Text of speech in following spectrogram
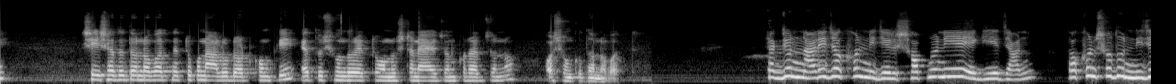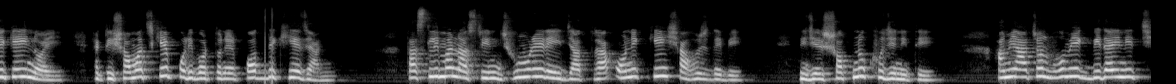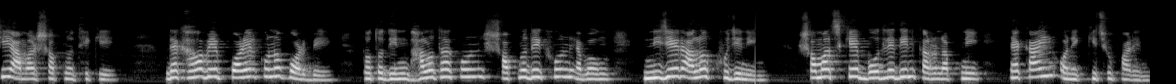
সেই সাথে ধন্যবাদ নেত্রকোনা আলু ডট কমকে এত সুন্দর একটা অনুষ্ঠান আয়োজন করার জন্য অসংখ্য ধন্যবাদ। একজন নারী যখন নিজের স্বপ্ন নিয়ে এগিয়ে যান, তখন শুধু নিজেকেই নয়, একটি সমাজকে পরিবর্তনের পথ দেখিয়ে যান। তাসলিমা নাসরিন ঝুমুরের এই যাত্রা অনেককেই সাহস দেবে নিজের স্বপ্ন খুঁজে নিতে। আমি আচল ভৌমিক বিদায় নিচ্ছি আমার স্বপ্ন থেকে। দেখা হবে পরের কোনো পর্বে। ততদিন ভালো থাকুন, স্বপ্ন দেখুন এবং নিজের আলো খুঁজে নিন। সমাজকে বদলে দিন কারণ আপনি একাই অনেক কিছু পারেন।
